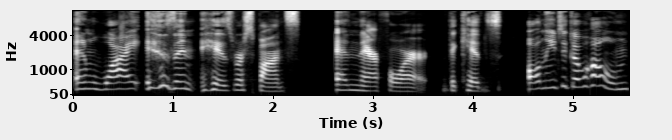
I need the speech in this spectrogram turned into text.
And why isn't his response and therefore the kids all need to go home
